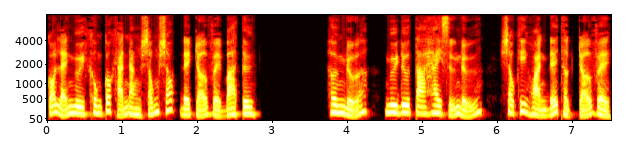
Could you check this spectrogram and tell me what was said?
có lẽ ngươi không có khả năng sống sót để trở về Ba Tư. Hơn nữa, ngươi đưa ta hai xử nữ, sau khi hoàng đế thật trở về,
